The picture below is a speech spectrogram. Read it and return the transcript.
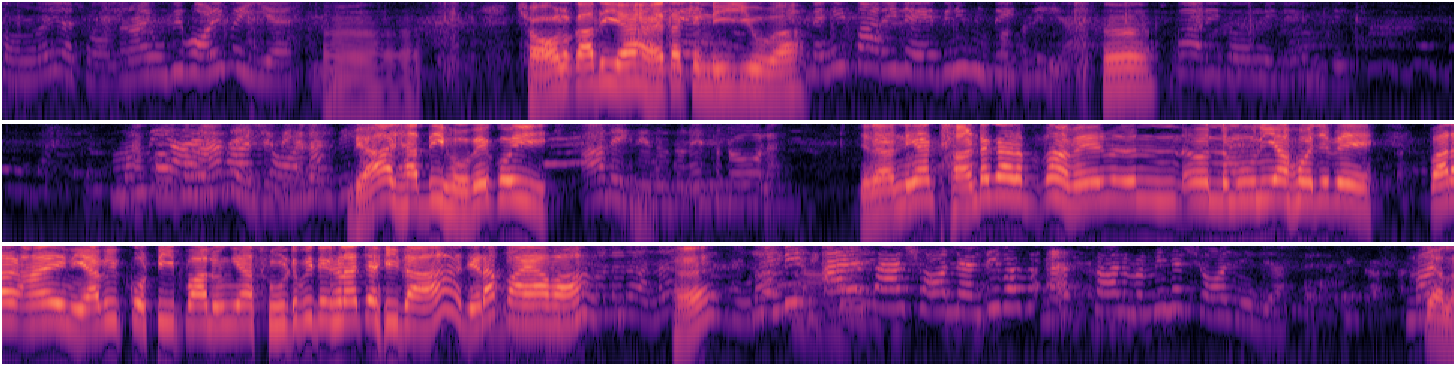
ਸੋਹਣਾ ਹੀ ਆ ਸ਼ੋਲ ਦਾ ਨਾਲ ਉਹ ਵੀ ਹੌਲੀ ਪਈ ਹੈ ਹਾਂ। ਸ਼ੌਲ ਕਾਦੀ ਆ? ਹੈ ਤਾਂ ਚੁੰਨੀ ਜੀ ਓ ਆ ਨਹੀਂ ਭਾਰੀ ਲੈ ਵੀ ਨਹੀਂ ਹੁੰਦੀ। ਹਾਂ। ਭਾਰੀ ਸ਼ੋਲ ਨਹੀਂ ਲੈ ਹੁੰਦੀ। ਮੰਮੀ ਆ ਦੇਖਦੇ ਤੇ ਹਨਾ? ਵਿਆਹ ਸ਼ਾਦੀ ਹੋਵੇ ਕੋਈ। ਆ ਦੇਖਦੇ ਤੂੰ ਇਹ ਸਟੋਲ ਹੈ ਜਨਾਨੀਆਂ ਠੰਡ ਕਰ ਭਾਵੇਂ ਨਮੂਨੀਆ ਹੋ ਜਾਵੇ ਪਰ ਐ ਨਹੀਂ ਆ ਵੀ ਕੋਟੀ ਪਾ ਲੂੰਗੀਆਂ ਸੂਟ ਵੀ ਦਿਖਣਾ ਚਾਹੀਦਾ ਜਿਹੜਾ ਪਾਇਆ ਵਾ। ਹੈ? ਮੰਮੀ ਆਏ ਸਾਲ ਸ਼ਾਲ ਲੈਂਦੀ ਬਸ ਇਸ ਸਾਲ ਮੰਮੀ ਨੇ ਸ਼ਾਲ ਨਹੀਂ ਲਿਆ। ਚੱਲ।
